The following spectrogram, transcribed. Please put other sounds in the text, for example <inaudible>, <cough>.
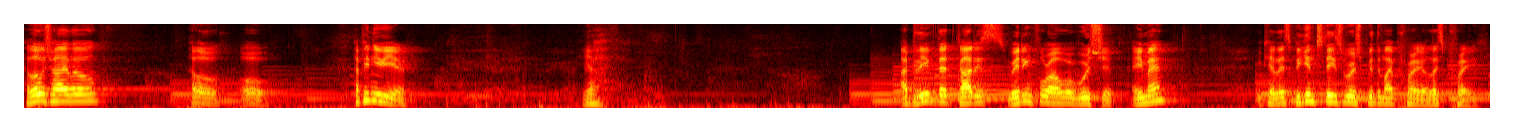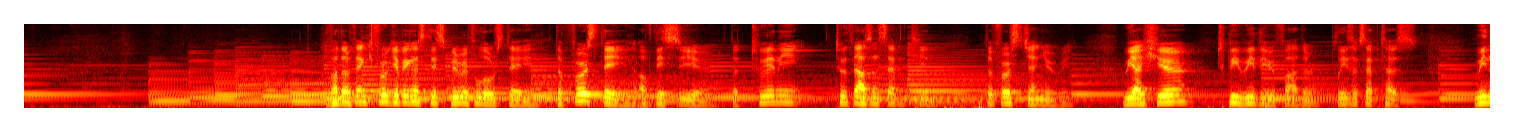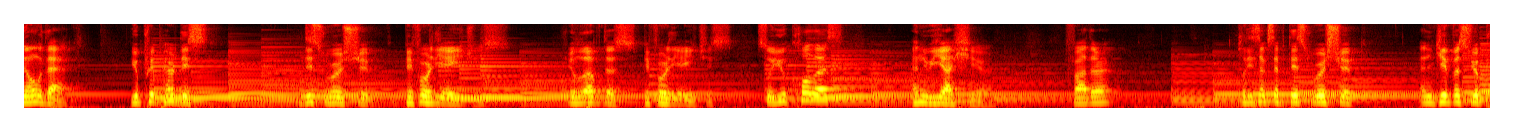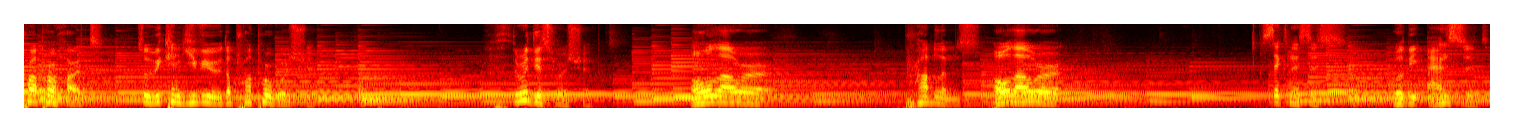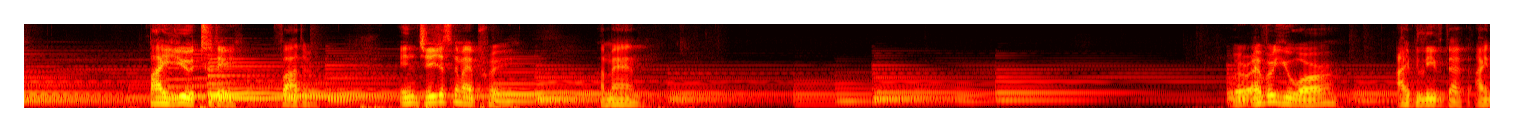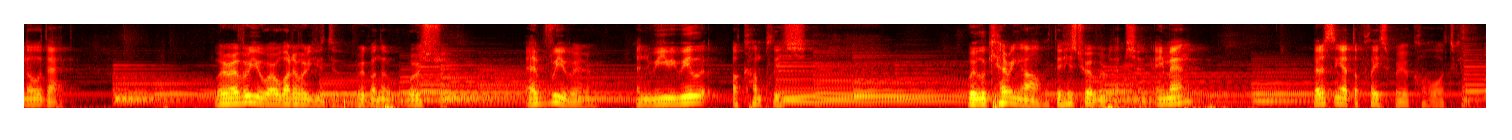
Hello, Shiloh. Hello. Oh, Happy New Year. Yeah. I believe that God is waiting for our worship. Amen. Okay, let's begin today's worship with my prayer. Let's pray. Father, thank you for giving us this beautiful Lord's Day, the first day of this year, the 20, 2017, the first January. We are here to be with you, Father. Please accept us. We know that you prepared this, this worship before the ages. You loved us before the ages. So you call us, and we are here. Father, please accept this worship and give us your proper heart so we can give you the proper worship through this worship, all our problems, all our sicknesses will be answered by you today, Father. In Jesus' name I pray. Amen. Wherever you are, I believe that. I know that. Wherever you are, whatever you do, we're going to worship everywhere and we will accomplish we will carry out the history of redemption amen let us sing at the place where you call all together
